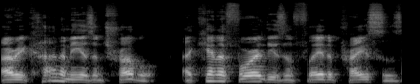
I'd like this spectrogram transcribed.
Our economy is in trouble. I can't afford these inflated prices.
